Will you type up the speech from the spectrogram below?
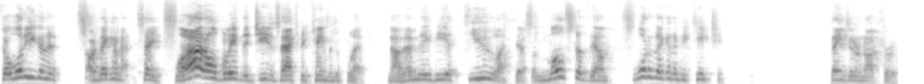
So what are you gonna are they gonna say, Well, I don't believe that Jesus actually came in the flesh. Now there may be a few like that, but most of them, what are they gonna be teaching? Things that are not true.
